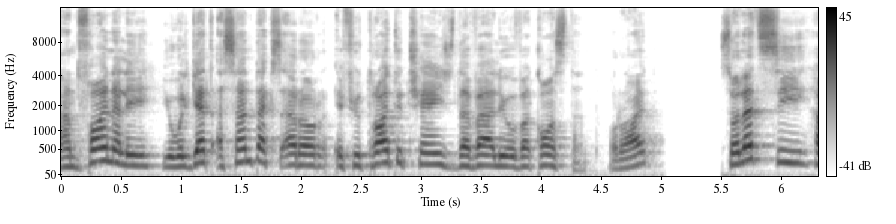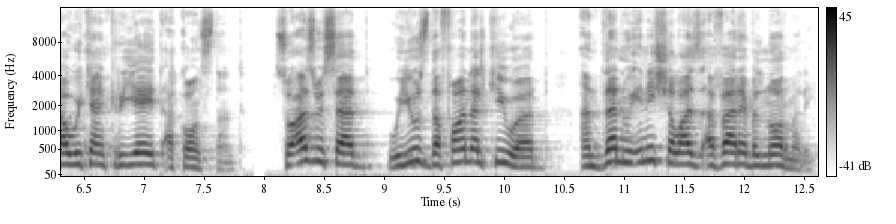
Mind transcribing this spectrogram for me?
And finally, you will get a syntax error if you try to change the value of a constant, alright? So let's see how we can create a constant. So as we said, we use the final keyword and then we initialize a variable normally.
